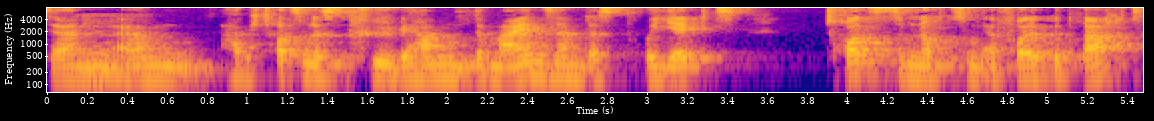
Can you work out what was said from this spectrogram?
Dann mhm. ähm, habe ich trotzdem das Gefühl, wir haben gemeinsam das Projekt trotzdem noch zum Erfolg gebracht.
